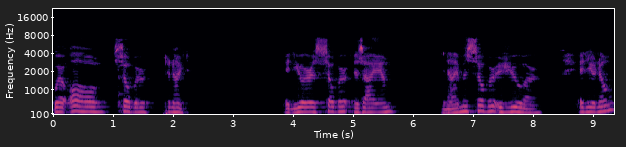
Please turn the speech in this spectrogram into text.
we're all sober tonight. And you're as sober as I am, and I'm as sober as you are. And you know,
